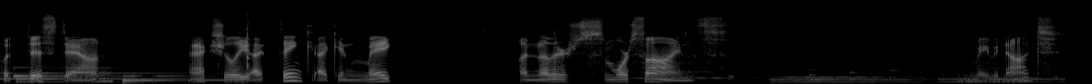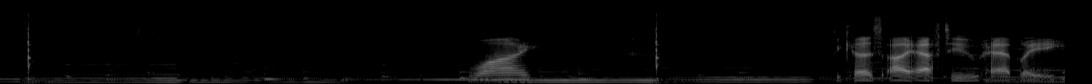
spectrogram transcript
put this down. Actually, I think I can make another some more signs. Maybe not. Why? Because I have to have a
